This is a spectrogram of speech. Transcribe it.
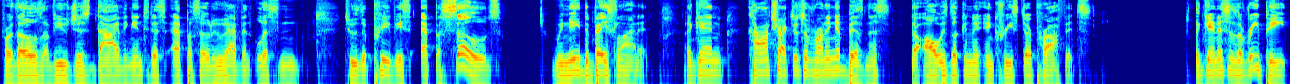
for those of you just diving into this episode who haven't listened to the previous episodes. We need to baseline it. Again, contractors are running a business. They're always looking to increase their profits. Again, this is a repeat,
